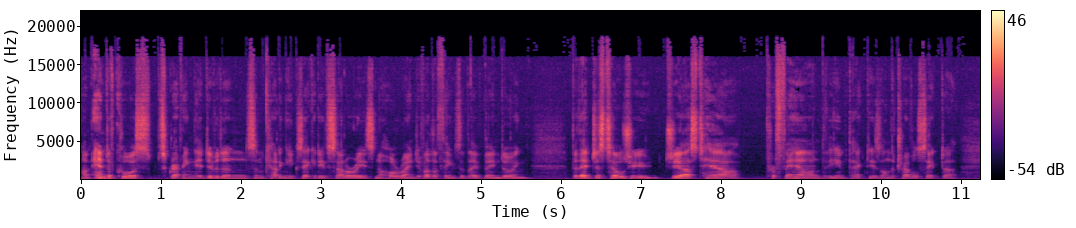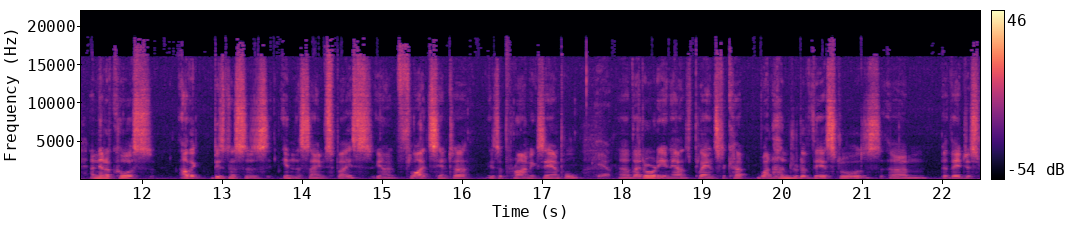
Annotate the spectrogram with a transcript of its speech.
Um, and of course, scrapping their dividends and cutting executive salaries and a whole range of other things that they've been doing. But that just tells you just how profound the impact is on the travel sector. And then, of course, other businesses in the same space. You know, Flight Centre is a prime example. Yeah. Uh, they'd already announced plans to cut 100 of their stores, um, but they're just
